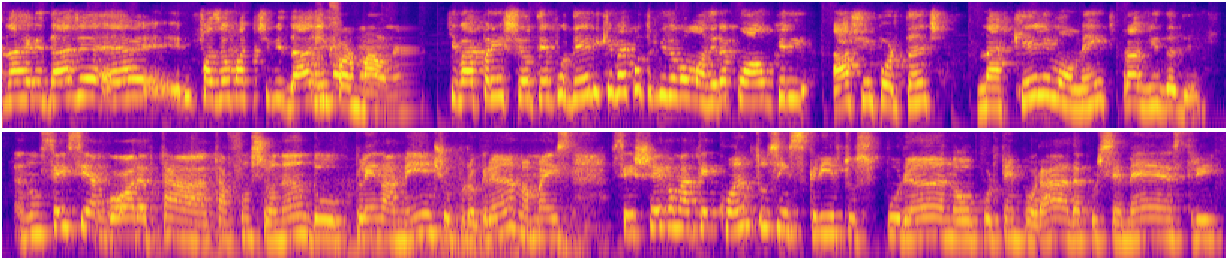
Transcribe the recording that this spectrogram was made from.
na realidade, é ele fazer uma atividade Informal, né? que vai preencher o tempo dele e que vai contribuir de alguma maneira com algo que ele acha importante naquele momento para a vida dele. Eu Não sei se agora está tá funcionando plenamente o programa, mas vocês chegam a ter quantos inscritos por ano, ou por temporada, por semestre?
